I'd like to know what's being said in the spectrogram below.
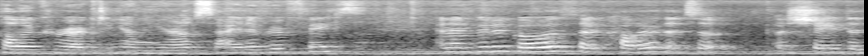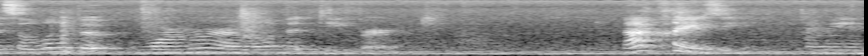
color correcting on the outside of her face. And I'm gonna go with a color that's a, a shade that's a little bit warmer or a little bit deeper. Not crazy. I mean,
